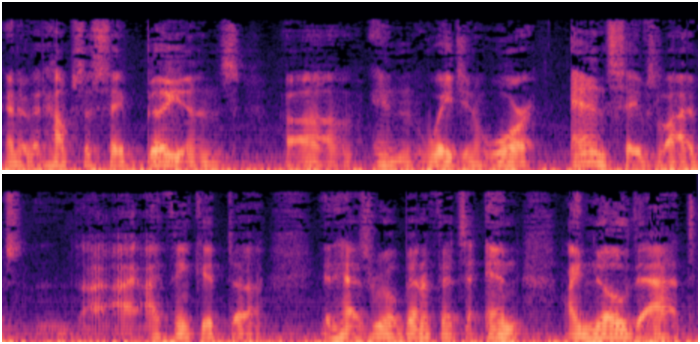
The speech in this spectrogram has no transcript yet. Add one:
and if it helps us save billions um, in waging a war and saves lives, I, I think it uh, it has real benefits. And I know that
